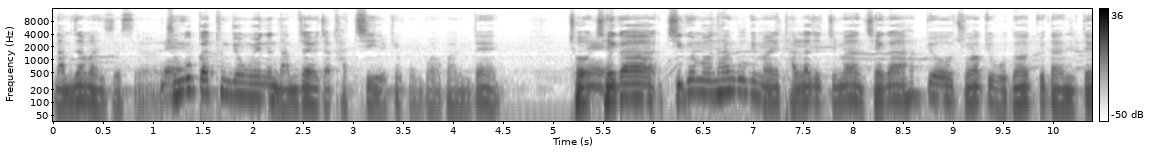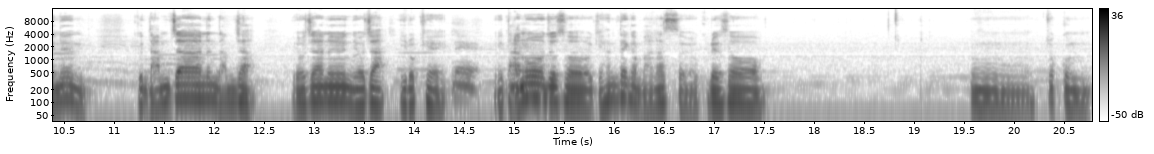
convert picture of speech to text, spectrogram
남자만 있었어요. 네. 중국 같은 경우에는 남자, 여자 같이 이렇게 공부하고 하는데, 저, 네. 제가, 지금은 한국이 많이 달라졌지만, 제가 학교, 중학교, 고등학교 다닐 때는, 그 남자는 남자, 여자는 여자, 이렇게 네. 나누어져서 이렇게 한 대가 많았어요. 그래서 음 조금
